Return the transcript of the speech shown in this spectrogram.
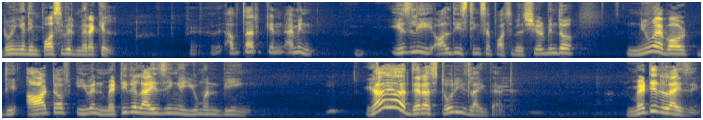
doing an impossible miracle. Avatar can, I mean, easily all these things are possible. Sri Aurobindo knew about the art of even materializing a human being. Yeah, yeah, there are stories like that. Materializing.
